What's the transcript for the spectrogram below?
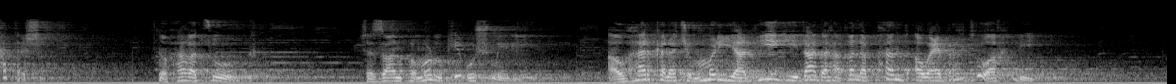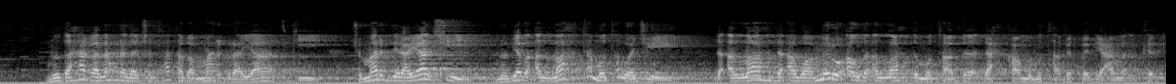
قطع شي نو هغه څوک چې ځان په مړو کې وشمېري او هر کله چې مړ یادیږي دا د هغه نه پند او عبرت واخلي نو د هغه لاره ده چې تا ته به مرګ رایاد کي چې مرګ دې رایاد شي نو بیا به الله ته متوجه د الله د اوامرو او د الله د, مطابق د احکامو مطابق به بیا عمل کوي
